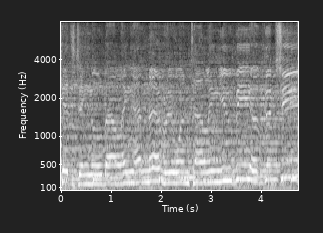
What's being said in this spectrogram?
kids jingle belling telling you good cheer.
